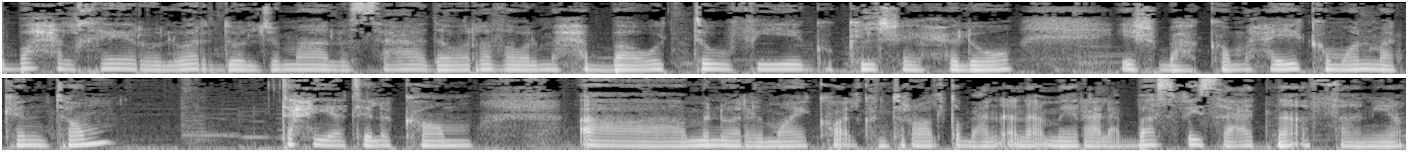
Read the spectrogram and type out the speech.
صباح الخير والورد والجمال والسعادة والرضا والمحبة والتوفيق وكل شيء حلو يشبهكم. أحييكم وين ما كنتم. تحياتي لكم آه، من وراء ال mic وال control. طبعا أنا أميرة العباس في ساعتنا الثانية.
